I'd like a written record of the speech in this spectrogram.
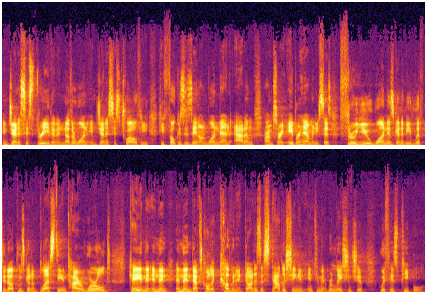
in Genesis 3, then another one in Genesis 12. He, he focuses in on one man, Adam, or I'm sorry, Abraham, and he says, through you, one is going to be lifted up who's going to bless the entire world. Okay, and then, and, then, and then that's called a covenant. God is establishing an intimate relationship with his people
